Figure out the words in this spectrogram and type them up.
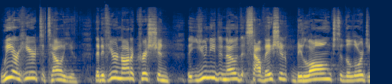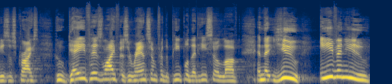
we are here to tell you that if you're not a Christian, that you need to know that salvation belongs to the Lord Jesus Christ, who gave his life as a ransom for the people that he so loved, and that you, even you,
